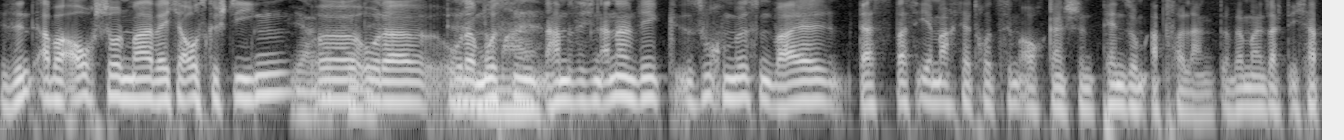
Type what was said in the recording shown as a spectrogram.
sind aber auch schon mal welche ausgestiegen Ja, äh, oder, oder mussten, normal. haben sich einen anderen Weg suchen müssen, weil das, was ihr macht, ja trotzdem auch ganz schön Pensum abverlangt. Und wenn man sagt, ich habe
